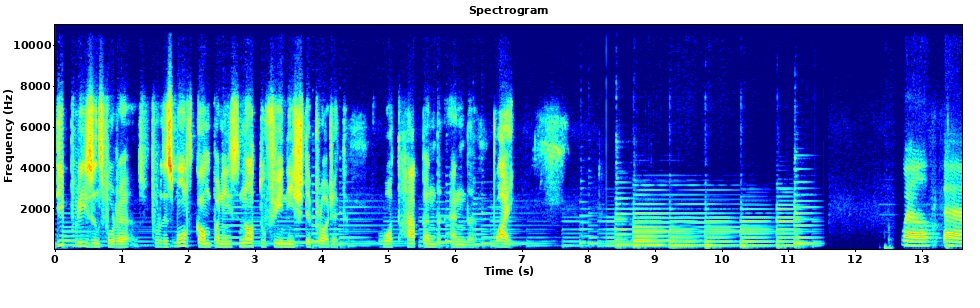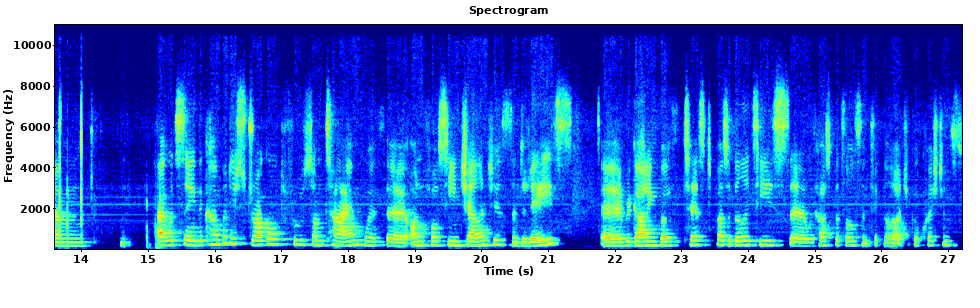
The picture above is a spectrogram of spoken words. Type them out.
deep reasons for, uh, for the small companies not to finish the project? what happened and why. Well, um, I would say the company struggled through some time with uh, unforeseen challenges and delays uh, regarding both test possibilities uh, with hospitals and technological questions.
